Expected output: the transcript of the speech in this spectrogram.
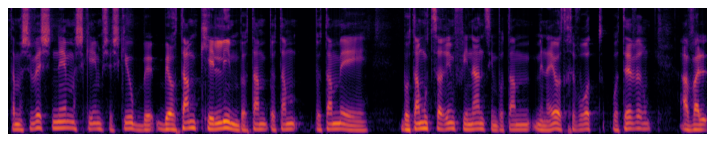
אתה משווה שני משקיעים שהשקיעו באותם כלים, באותם, באותם, באותם, אה, באותם מוצרים פיננסיים, באותם מניות, חברות, whatever, אבל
